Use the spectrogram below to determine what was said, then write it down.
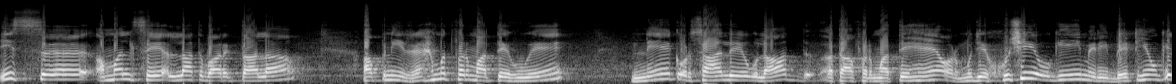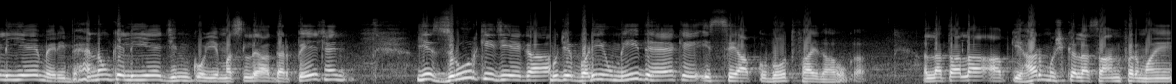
اس عمل سے اللہ تبارک تعالیٰ اپنی رحمت فرماتے ہوئے نیک اور سہل اولاد عطا فرماتے ہیں اور مجھے خوشی ہوگی میری بیٹیوں کے لیے، میری بہنوں کے لیے، جن کو یہ مسئلہ درپیش ہیں یہ ضرور کیجیے گا۔ مجھے بڑی امید ہے کہ اس سے آپ کو بہت فائدہ ہوگا۔ اللہ تعالیٰ آپ کی ہر مشکل آسان فرمائیں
